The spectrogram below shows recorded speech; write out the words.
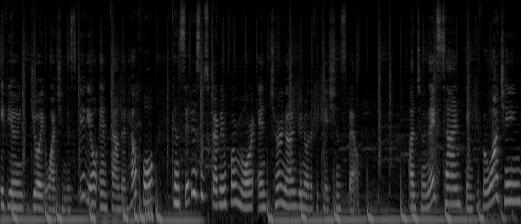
If you enjoyed watching this video and found it helpful, consider subscribing for more and turn on your notifications bell. Until next time, thank you for watching.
